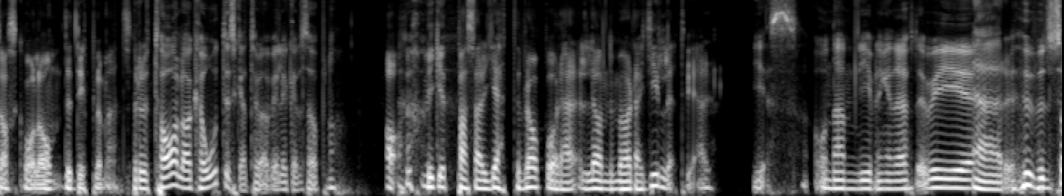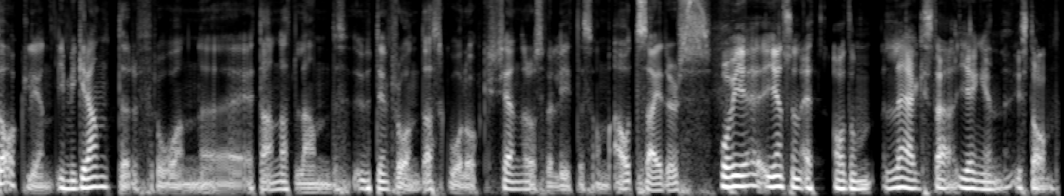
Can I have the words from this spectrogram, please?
Duskwall om The Diplomats. brutala och kaotiska tror jag vi lyckades uppnå. Ja, vilket passar jättebra på det här lönnmördargillet vi är. Yes. Och namngivningen därefter. Vi är huvudsakligen immigranter från eh, ett annat land utifrån Duskwall och känner oss väl lite som outsiders. Och vi är egentligen ett av de lägsta gängen i stan.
